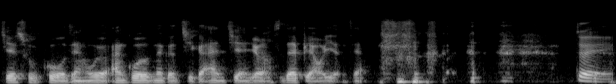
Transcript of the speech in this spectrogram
接触过这样，我有按过那个几个按键，有老师在表演这样。对，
